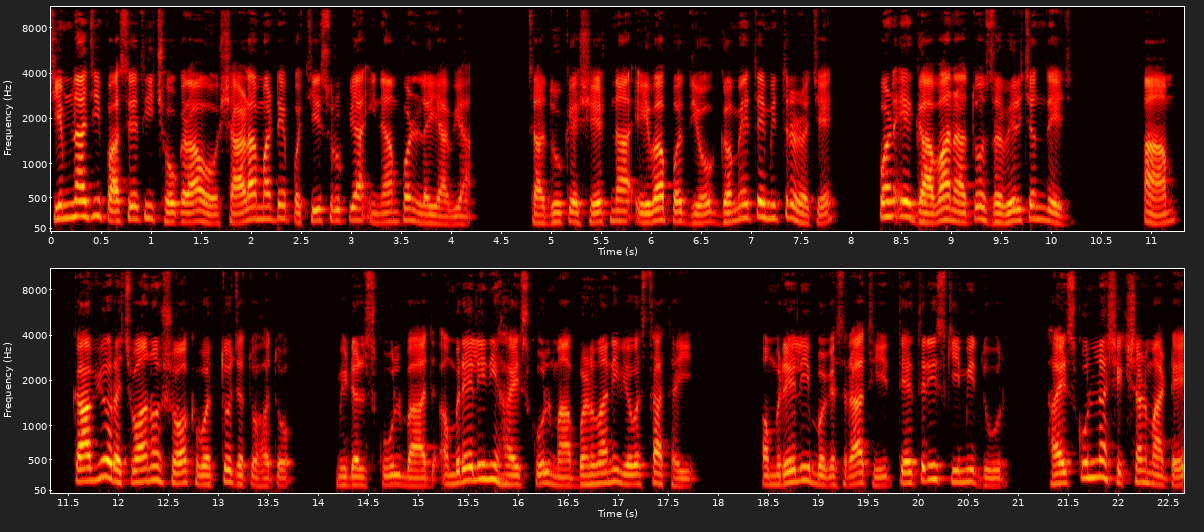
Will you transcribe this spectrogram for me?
ચિમનાજી પાસેથી છોકરાઓ શાળા માટે પચીસ રૂપિયા ઇનામ પણ લઈ આવ્યા. સાધુ કે શેઠના એવા પદ્યો ગમે તે મિત્ર રચે, પણ એ ગાવાના તો ઝવેરચંદે જ આમ, કાવ્યો રચવાનો શોખ વધતો જતો હતો. મિડલ સ્કૂલ બાદ અમરેલીની હાઈસ્કૂલમાં ભણવાની વ્યવસ્થા થઈ. અમરેલી બગસરાથી તેત્રીસ કિમી દૂર, હાઈસ્કૂલના શિક્ષણ માટે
